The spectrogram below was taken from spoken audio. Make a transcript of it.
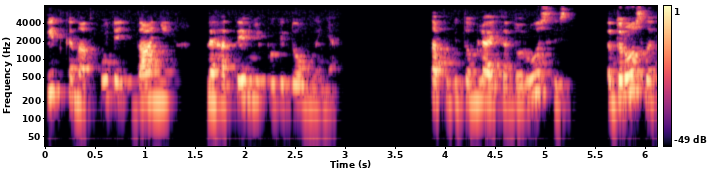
звідки надходять дані негативні повідомлення. Та повідомляйте дорослих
